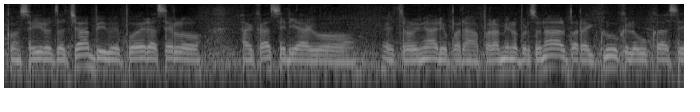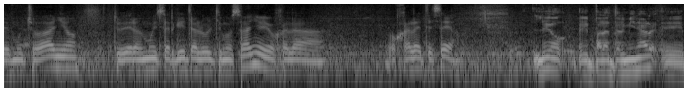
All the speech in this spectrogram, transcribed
conseguir otra Champions y poder hacerlo acá sería algo extraordinario para, mí en lo personal, para el club que lo busca hace muchos años, estuvieron muy cerquita los últimos años y ojalá, ojalá este sea. Leo, eh, para terminar, eh,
